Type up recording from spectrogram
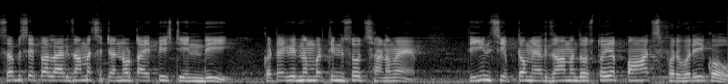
सबसे पहला एग्ज़ाम है stenotypist in the category number तीन सौ छियानवे। तीन शिफ्टों में एग्ज़ाम है दोस्तों, ये पाँच फरवरी को।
